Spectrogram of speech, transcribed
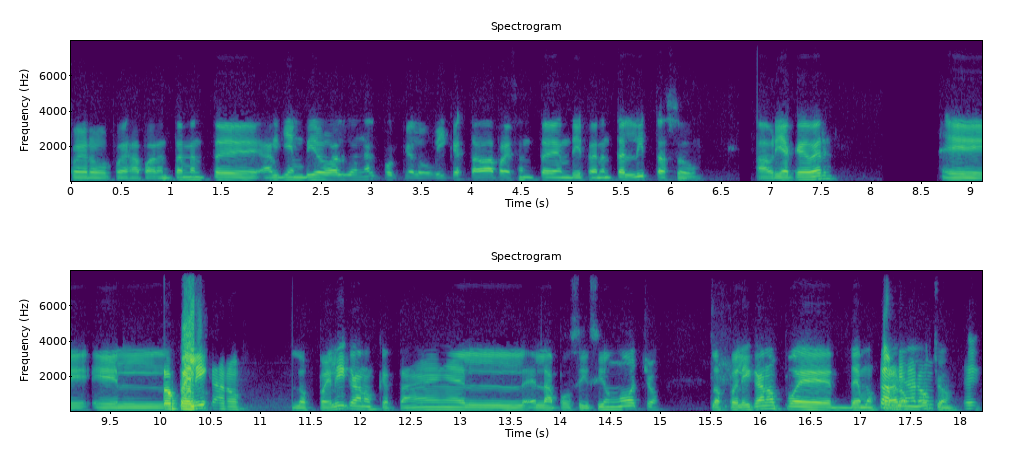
pero pues aparentemente alguien vio algo en él porque lo vi que estaba presente en diferentes listas, so, habría que ver. el, los pelícanos los Pelícanos que están en, el, en la posición 8. Los Pelícanos pues demostraron mucho. Eh,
